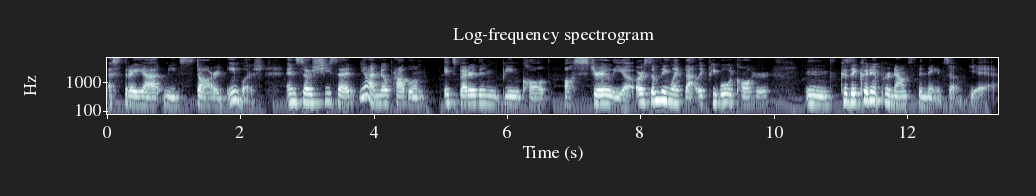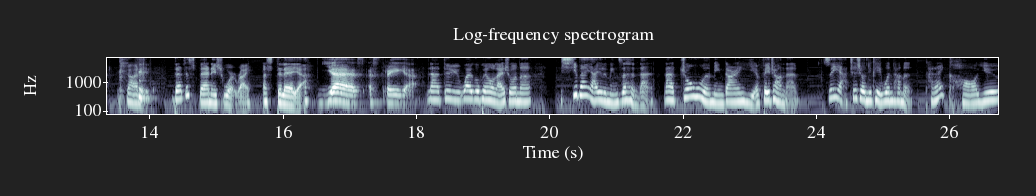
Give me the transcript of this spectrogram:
Estrella means star in English. And so she said, Yeah, no problem. It's better than being called Australia or something like that. Like people would call her because they couldn't pronounce the name. So yeah. Got it. That's a Spanish word, right? Australia. Yes, Estrella. 那对于外国朋友来说呢，西班牙语的名字很难，那中文名当然也非常难。所以啊，这时候你可以问他们，Can I call you？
